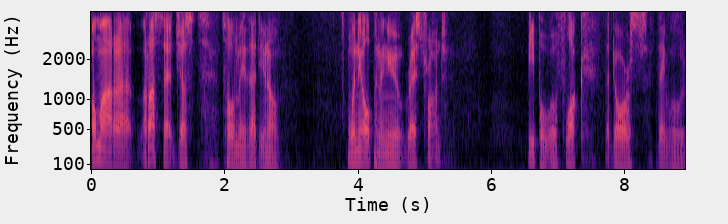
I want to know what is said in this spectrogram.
Omar Rasse just told me that, you know, when you open a new restaurant, people will flock the doors. They will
